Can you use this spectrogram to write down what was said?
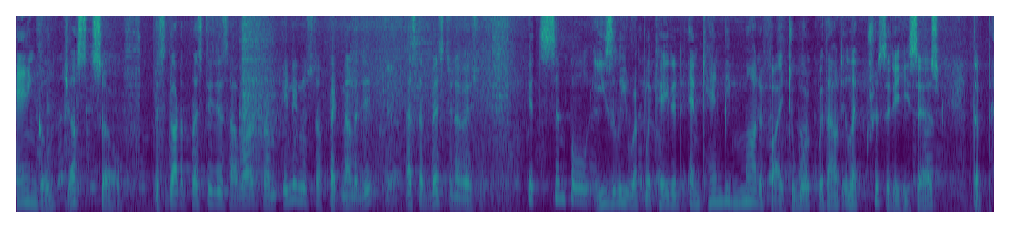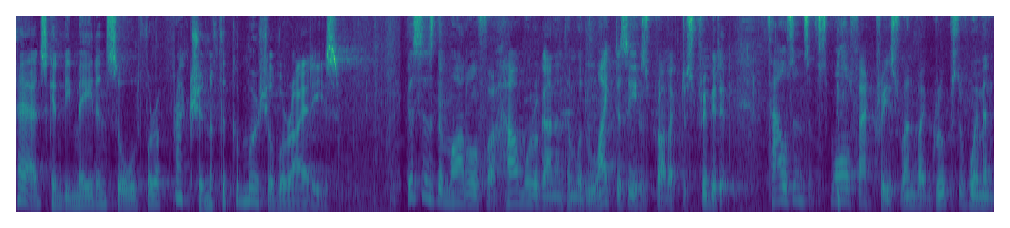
angled just so. It's got a prestigious award from Indian Institute of Technology as the best innovation. It's simple, easily replicated, and can be modified to work without electricity, he says. The pads can be made and sold for a fraction of the commercial varieties. This is the model for how Muruganantham would like to see his product distributed. Thousands of small factories run by groups of women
